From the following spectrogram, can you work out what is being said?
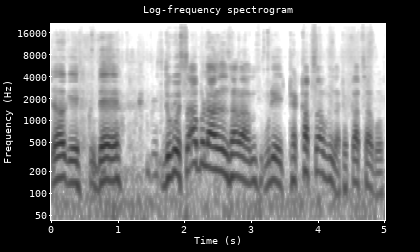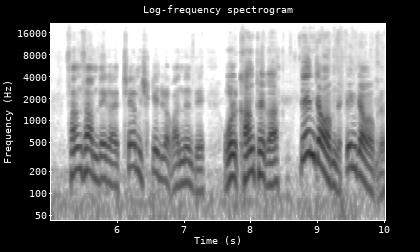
저기 내 누구 사브라는 사람 우리 백합 사부입니다. 백합 사부 산삼 내가 체험 시켜주려고 왔는데 오늘 강패가 땡 잡아봅니다. 땡 잡아버려.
